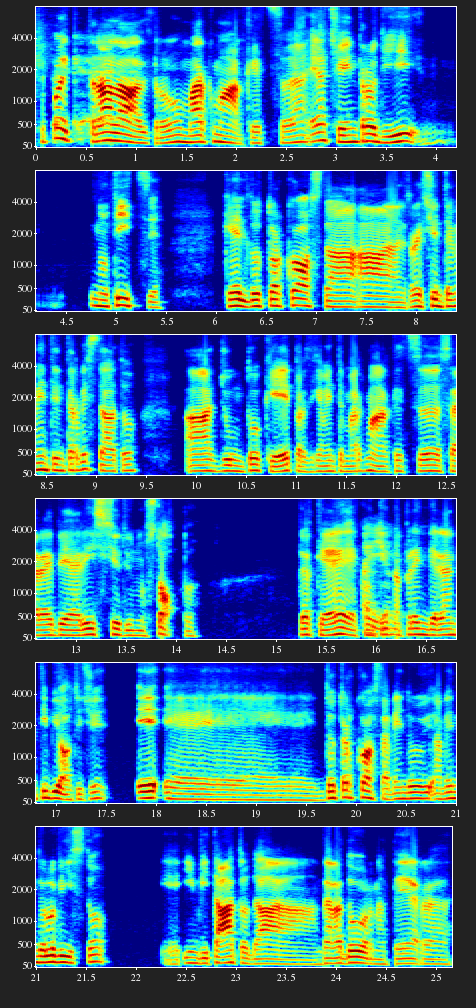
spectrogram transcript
Che poi, Perché- tra l'altro, Marc Marquez eh, è a centro di notizie che il dottor Costa ha recentemente intervistato ha aggiunto che praticamente Mark Marquez sarebbe a rischio di uno stop perché continua a prendere antibiotici e eh, il dottor Costa avendo, avendolo visto eh, invitato da, dalla Dorna per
